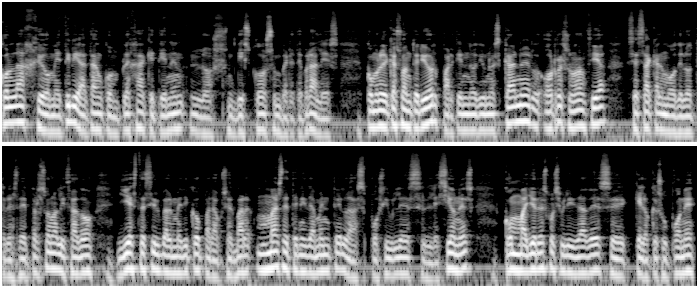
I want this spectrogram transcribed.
con la geometría tan compleja que tienen los discos vertebrales. Como en el caso anterior, partiendo de un escáner o resonancia, se saca el modelo 3D personalizado y este sirve al médico para observar más detenidamente las posibles lesiones con mayores posibilidades eh, que lo que supone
